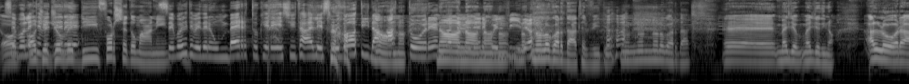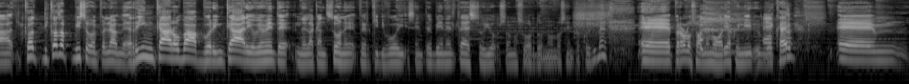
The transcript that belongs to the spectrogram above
o- Se volete oggi è vedere- giovedì, forse domani. Se volete vedere Umberto che recita le sue No, doti da no, attore, No, andate no, a vedere no, quel video. no, non lo guardate il video, non, non- non lo guardate. Eh, meglio, meglio di no. Allora, co- di cosa visto che parliamo? Rincaro babbo, rincari, ovviamente nella canzone, per chi di voi sente bene il testo, io sono sordo, non lo sento così bene, eh, però lo so a memoria, quindi ok. Ehm,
